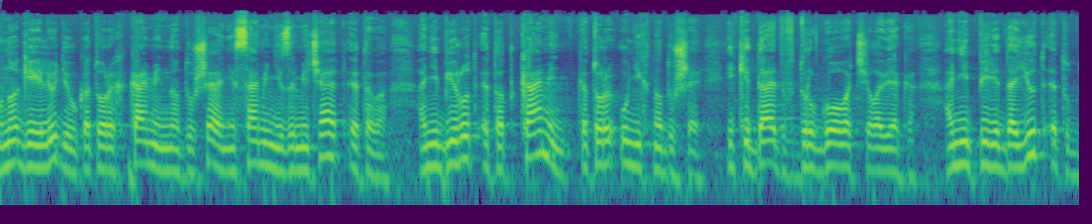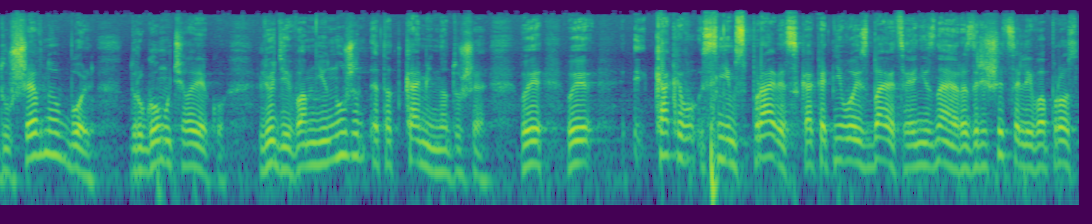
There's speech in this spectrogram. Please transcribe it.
Многие люди, у которых камень на душе, они сами не замечают этого. Они берут этот камень, который у них на душе, и кидают в другого человека. Они передают эту душевную боль другому человеку. Люди, вам не нужен этот камень на душе. Вы, вы как его, с ним справиться, как от него избавиться, я не знаю, разрешится ли вопрос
